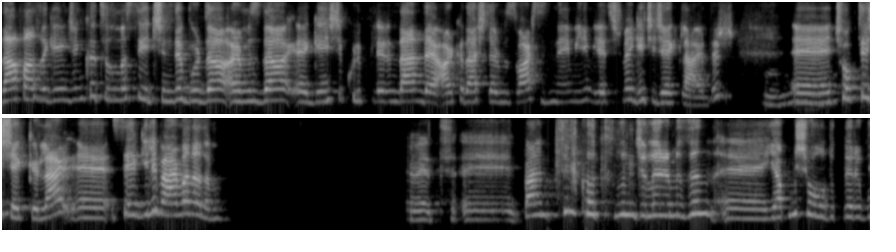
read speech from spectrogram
Daha fazla gencin katılması için de burada aramızda e, gençlik kulüplerinden de arkadaşlarımız var. Sizinle eminim iletişime geçeceklerdir. E, çok teşekkürler. E, sevgili Berman Hanım. Evet, eee, ben tüm katılımcılarımızın eee, yapmış oldukları bu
